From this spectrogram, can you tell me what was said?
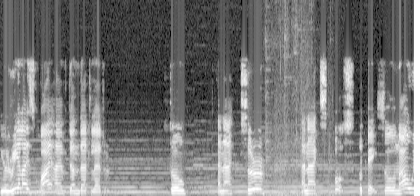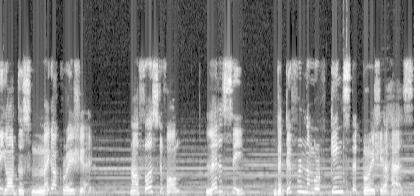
You'll realize why I have done that later. So, annex annexer, annex post. Okay, so now we got this mega Croatia here. Now, first of all, let us see the different number of kings that Croatia has.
